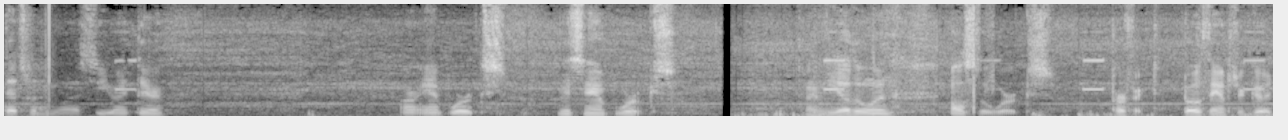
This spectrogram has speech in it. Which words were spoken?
That's what you want to see right there. Our amp works. This amp works. And the other one also works. Perfect. Both amps are good.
